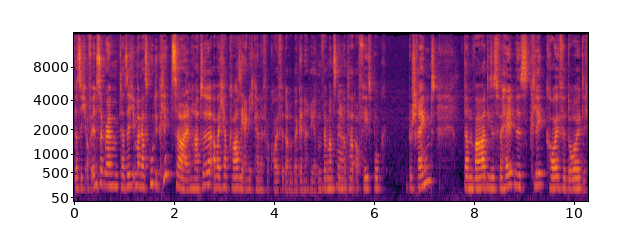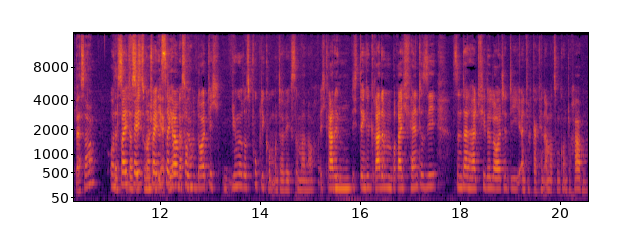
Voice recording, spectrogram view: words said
dass ich auf Instagram tatsächlich immer ganz gute Klickzahlen hatte, aber ich habe quasi eigentlich keine Verkäufe darüber generiert. Und wenn man es ja. in der Tat auf Facebook beschränkt, dann war dieses Verhältnis Klickkäufe deutlich besser. Und das, bei, das ist und bei Instagram ist auch ein deutlich jüngeres Publikum unterwegs immer noch. Ich, grade, mhm. ich denke, gerade im Bereich Fantasy sind dann halt viele Leute, die einfach gar kein Amazon-Konto haben.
